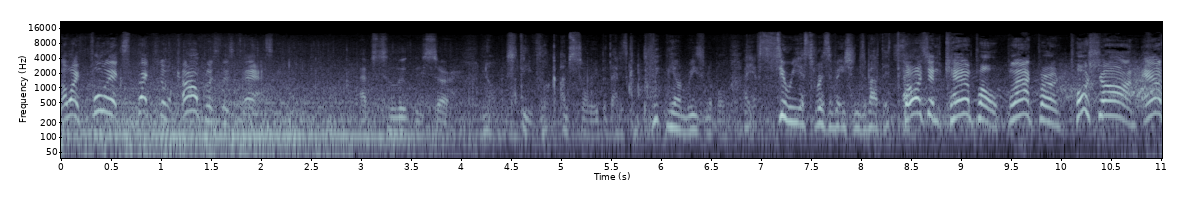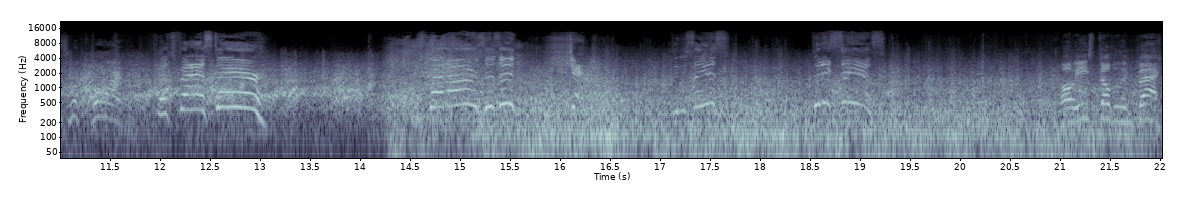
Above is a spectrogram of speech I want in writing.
Now I fully expect you to accomplish this task. Absolutely, sir. No, Steve, look, I'm sorry, but that is completely unreasonable. I have serious reservations about this. Sergeant Campo, Blackburn, push on as required. That's fast air! Not ours, is it? Shit! Did he see us? Did he see us? Oh, he's doubling back.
